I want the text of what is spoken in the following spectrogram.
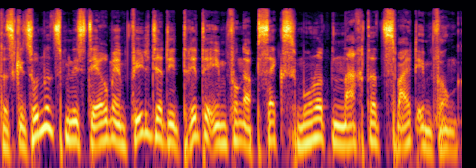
Das Gesundheitsministerium empfiehlt ja die dritte Impfung ab sechs Monaten nach der Zweitimpfung.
